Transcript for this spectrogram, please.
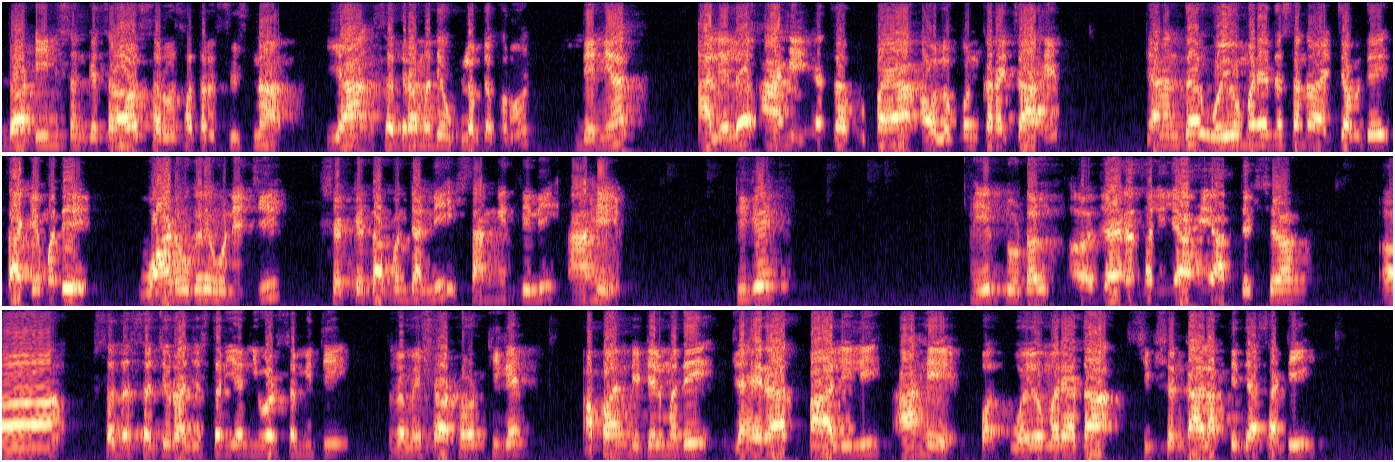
dot in संकेतस्थळावर सर्वसाधारण सूचना या सदरामध्ये उपलब्ध करून देण्यात आलेलं आहे. याचा कृपया अवलोकन करायचं आहे. त्यानंतर वयोमर्यादा सण याच्यामध्ये जागेमध्ये वाढ वगैरे होण्याची शक्यता पण त्यांनी सांगितलेली आहे. ठीक आहे? ही टोटल जाहिरात झालेली आहे. अध्यक्ष अ, सदस्य सचिव राज्यस्तरीय निवड समिती रमेश राठोड. ठीक आहे? आपण डिटेलमध्ये जाहिरात पाहिलेली आहे. वयोमर्यादा शिक्षण काय लागते त्यासाठी?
